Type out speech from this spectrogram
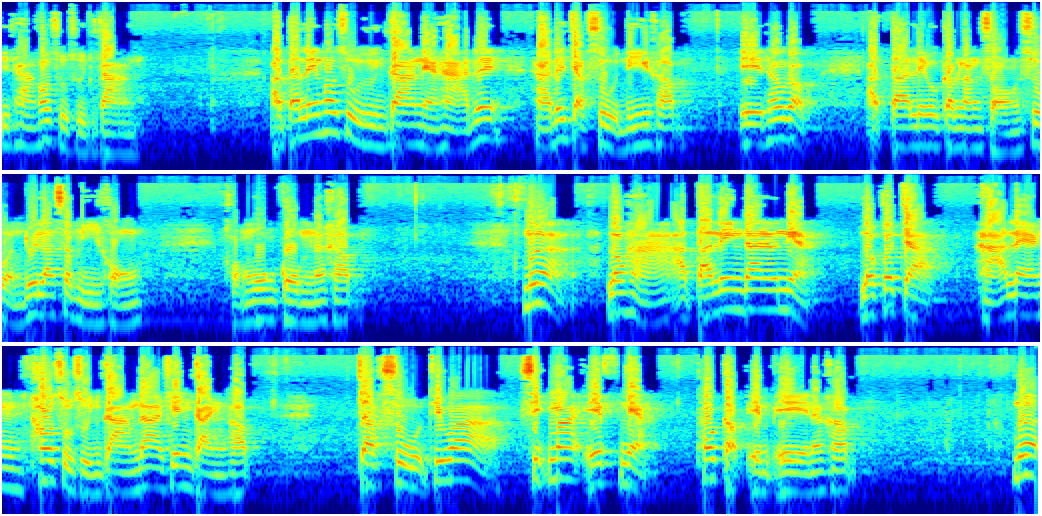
ทิศทางเข้าสู่ศูนย์กลาง อัตราเร่งเข้าสู่ศูนย์กลางเนี่ยหาได้หาได้จากสูตรนี้ครับ a เท่ากับอัตราเร็วกำลังสองส่วนด้วยรัศมีของของวงกลมนะครับ เมื่อเราหาอัตราเร่งได้แล้วเนี่ย เราก็จะหาแรงเข้าสู่ศูนย์กลางได้เช่นกันครับ จากสูตรที่ว่าซิกมา f เนี่ย เท่ากับ ma นะครับ เมื่อ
